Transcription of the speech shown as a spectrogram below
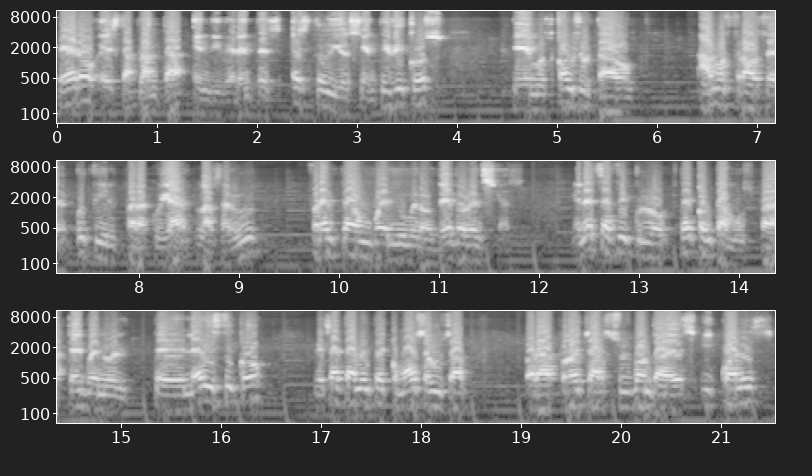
Pero esta planta en diferentes estudios científicos que hemos consultado ha mostrado ser útil para cuidar la salud frente a un buen número de dolencias. En este artículo te contamos para qué es bueno el té exactamente cómo se usa para aprovechar sus bondades y cuáles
